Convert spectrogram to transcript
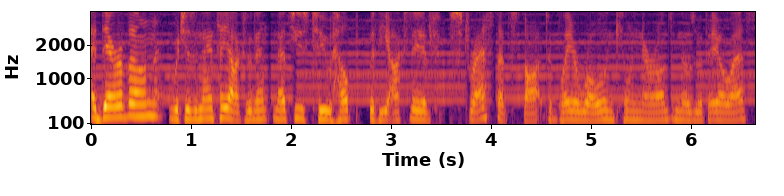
edaravone, which is an antioxidant, and that's used to help with the oxidative stress that's thought to play a role in killing neurons in those with ALS.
